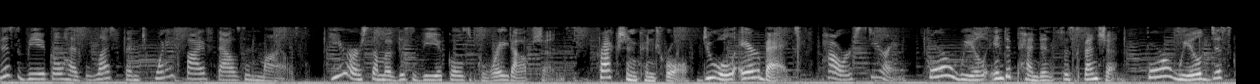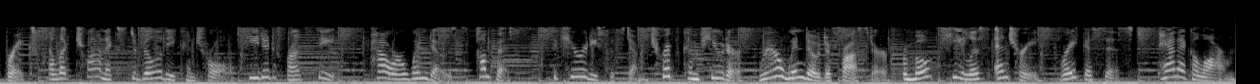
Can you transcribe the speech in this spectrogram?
This vehicle has less than 25,000 miles. Here are some of this vehicle's great options. Traction control, dual airbags, power steering, four-wheel independent suspension, four-wheel disc brakes, electronic stability control, heated front seats, power windows, compass, security system, trip computer, rear window defroster, remote keyless entry, brake assist, panic alarm,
